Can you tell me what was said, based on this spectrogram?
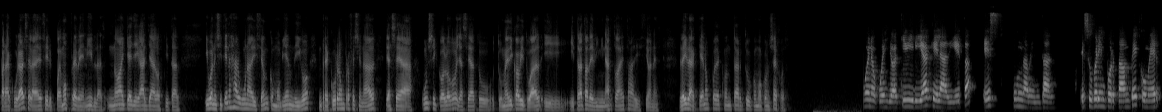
para curárselas, es decir, podemos prevenirlas, no hay que llegar ya al hospital. Y bueno, si tienes alguna adicción, como bien digo, recurre a un profesional, ya sea un psicólogo, ya sea tu, médico habitual, y, trata de eliminar todas estas adicciones. Leila, ¿qué nos puedes contar tú como consejos? Bueno, pues yo aquí diría que la dieta es fundamental. Es súper importante comer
